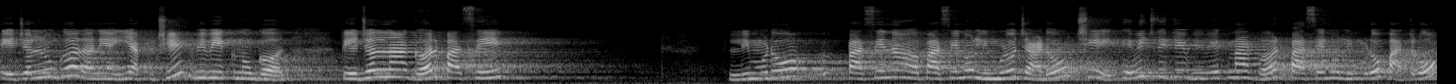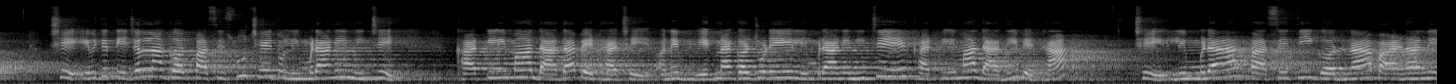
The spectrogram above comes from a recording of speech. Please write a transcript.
તેજલનું ઘર અને અહીં આપ્યું છે વિવેકનું ઘર. તેજલના ઘર પાસે લીમડો પાસેના, પાસેનો લીમડો જાડો છે. તેવી જ રીતે વિવેકના ઘર પાસેનો લીમડો પાતળો છે. એવી રીતે તેજલના ઘર પાસે શું છે તો લીમડાની નીચે ખાટલીમાં દાદા બેઠા છે અને વિવેકના ઘર જોડે લીમડાની નીચે ખાટલીમાં દાદી બેઠા છે. લીમડા પાસેથી ઘરના બારણાને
